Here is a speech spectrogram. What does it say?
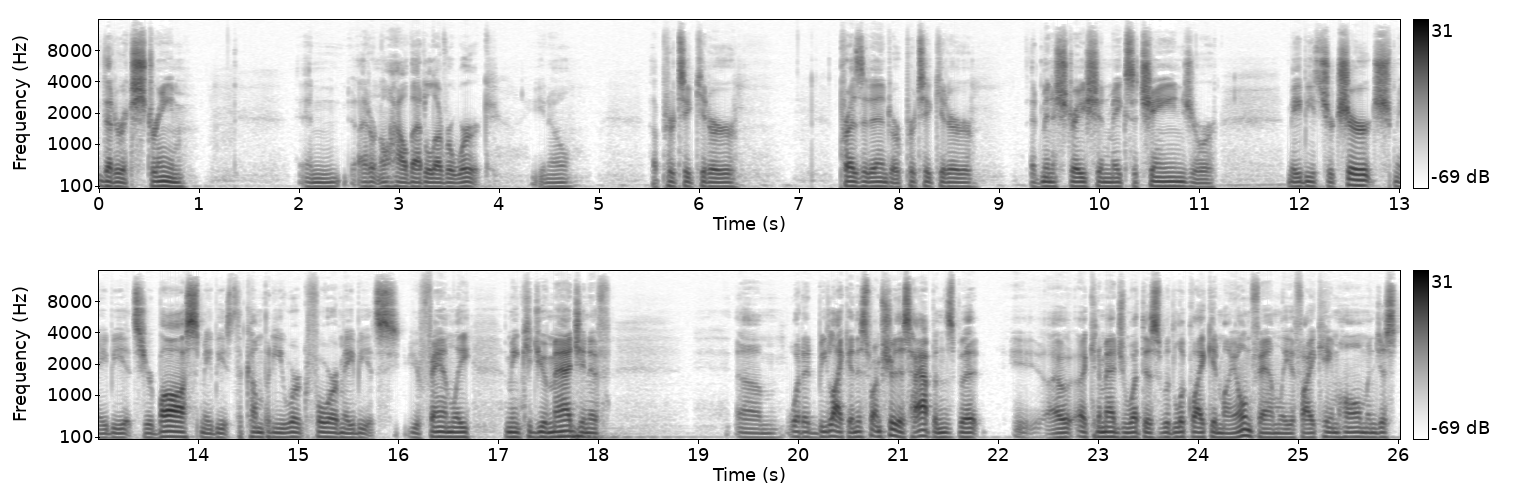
that are extreme. And i don't know how that'll ever work you know? A particular president or particular administration makes a change or maybe it's your church maybe it's your boss maybe it's the company you work for maybe it's your family. I mean could you imagine if um, what it'd be like. And this i'm sure this happens but I, I can imagine what this would look like in my own family if i came home and just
